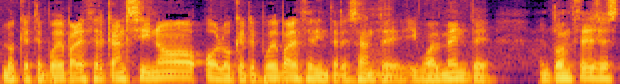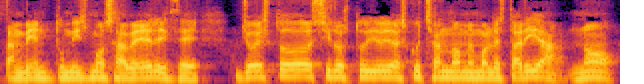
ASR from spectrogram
lo que te puede parecer cansino o lo que te puede parecer interesante, igualmente. Entonces es también tú mismo saber, dice, yo esto si lo estoy escuchando me molestaría, no.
